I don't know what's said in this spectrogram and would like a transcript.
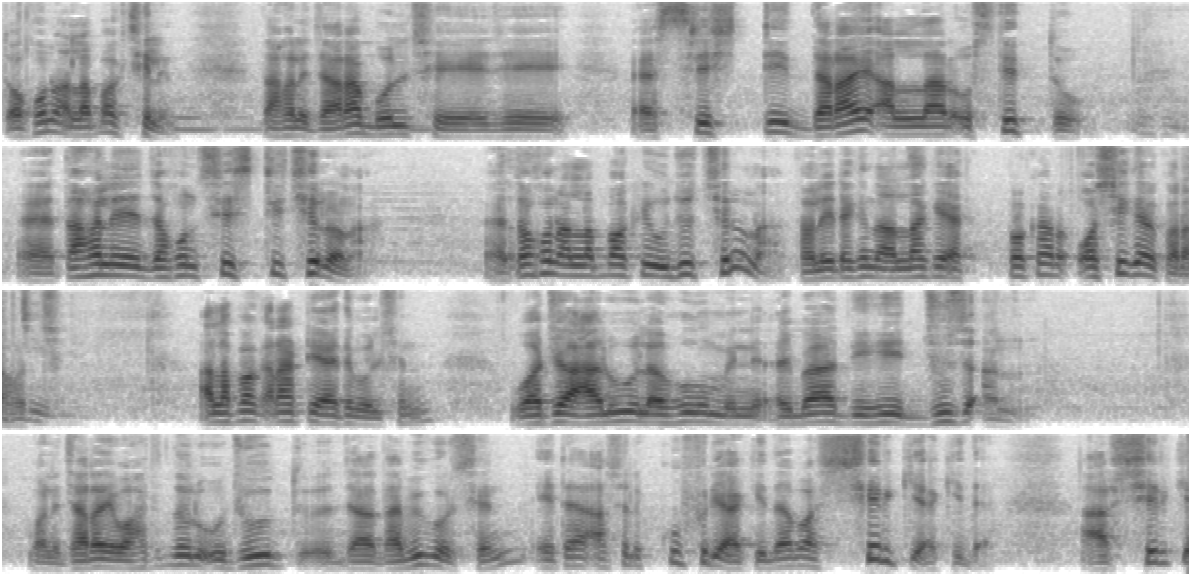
তখন আল্লাপাক ছিলেন। তাহলে যারা বলছে যে সৃষ্টির দ্বারাই আল্লাহর অস্তিত্ব তাহলে যখন সৃষ্টি ছিল না তখন আল্লাহ পাকের উজুদ ছিল না। তাহলে এটা কিন্তু আল্লাহকে এক প্রকার অস্বীকার করা হচ্ছে। আল্লাহ পাক আরেকটি আয়তে বলছেন ওয়াজা আলু লাহু মিন ইবাদিহি জুজআন মানে যারা এই ওয়াহাদুল উজুদ যারা দাবি করছেন এটা আসলে কুফরি আকিদা বা শিরকি আকিদা। আর শিরকি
